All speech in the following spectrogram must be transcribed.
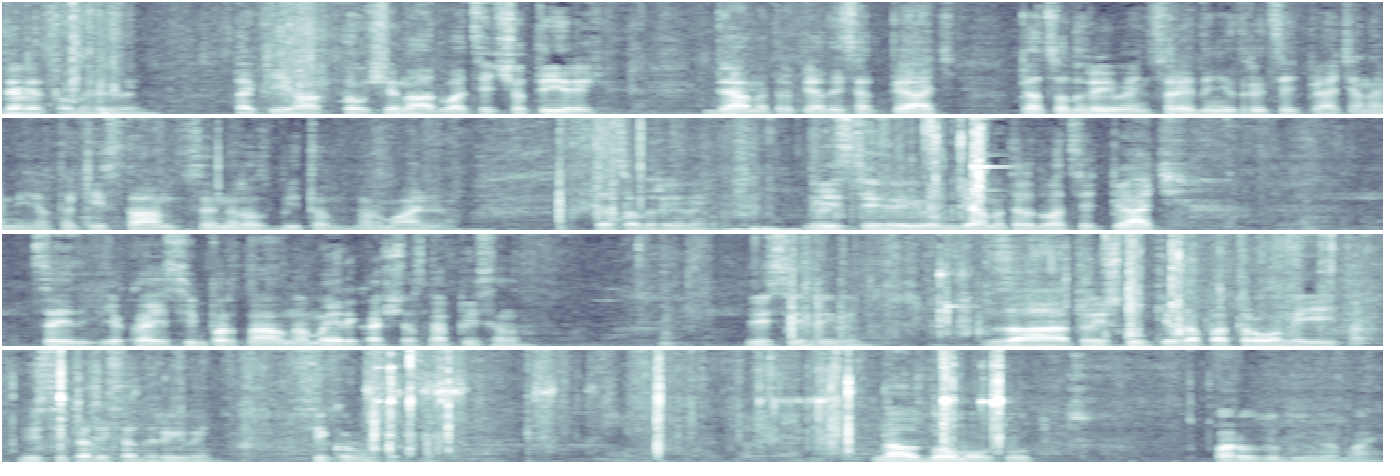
900 гривень. Такий гак, товщина 24, діаметр 55, 500 гривень, всередині 35 я наміряв. Такий стан, все не розбито нормально. 500 гривень. 200 гривень, діаметр 25. Це якась імпортна Америка, щось написано. 200 гривень. За три штуки за патрони 250 гривень. Всі крутяться. На одному тут пару зубів немає.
